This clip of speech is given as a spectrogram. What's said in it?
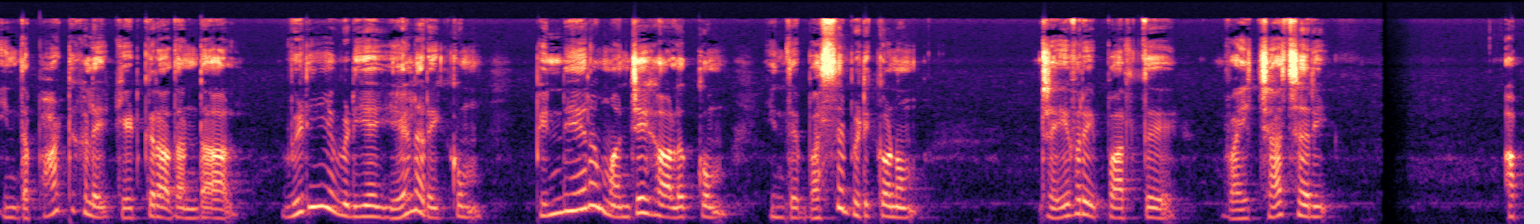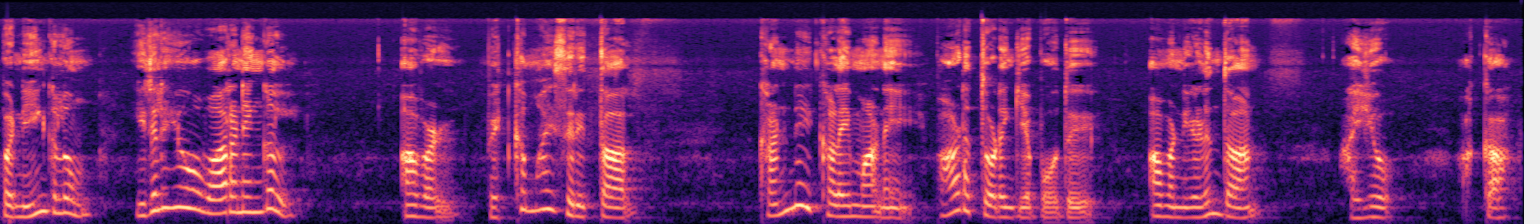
இந்த பாட்டுகளை கேட்கிறாதென்றால் விடிய விடிய ஏழரைக்கும் பின்னேரம் அஞ்சேகாலுக்கும் இந்த பஸ்ஸை பிடிக்கணும். டிரைவரை பார்த்து வைச்சா சரி. அப்ப நீங்களும் இதிலேயோ வாரணிங்கள்? அவள் வெட்கமாய் சிரித்தாள். கண்ணை கலைமானே பாடத் தொடங்கிய போது அவன் எழுந்தான். ஐயோ அக்கா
